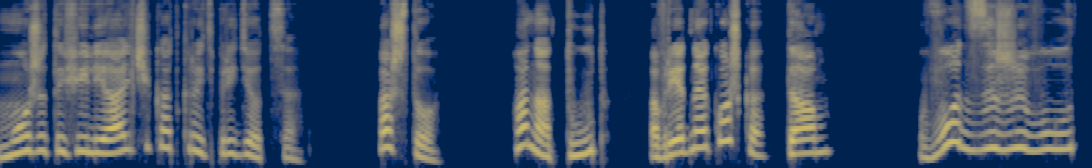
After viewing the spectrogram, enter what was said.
Может, и филиальчик открыть придется. А что? Она тут, а вредная кошка там. Вот заживут.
